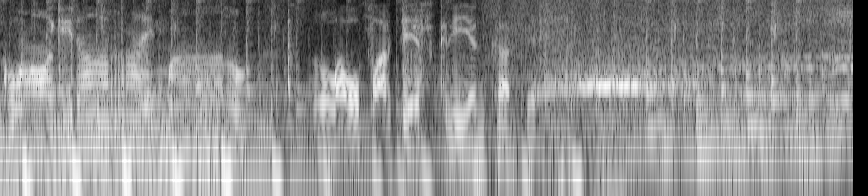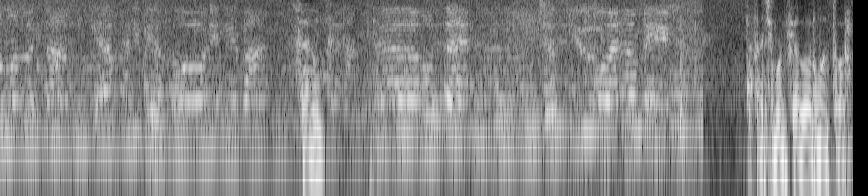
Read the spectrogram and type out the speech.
Cu o chitarra în mano La o parte scrie în carte Simți? Să facem în felul următor.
